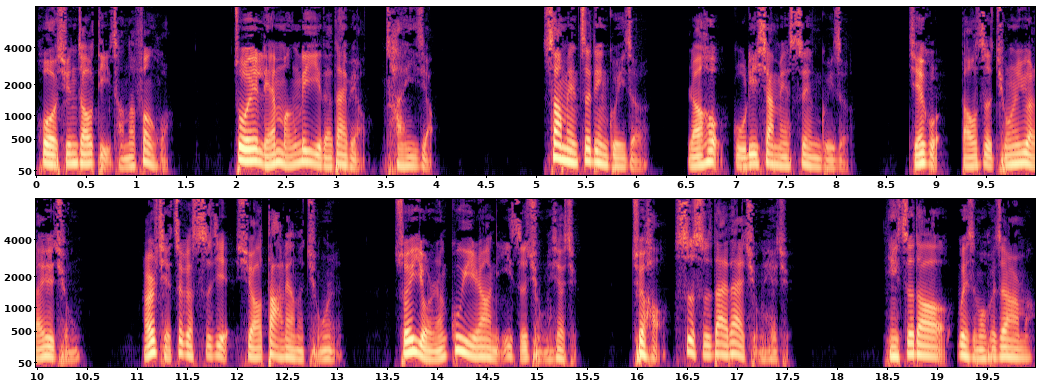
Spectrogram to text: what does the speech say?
或寻找底层的凤凰，作为联盟利益的代表掺一脚。上面制定规则，然后鼓励下面适应规则，结果导致穷人越来越穷。而且这个世界需要大量的穷人，所以有人故意让你一直穷下去，最好世世代代穷下去。你知道为什么会这样吗？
